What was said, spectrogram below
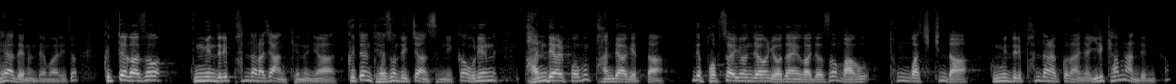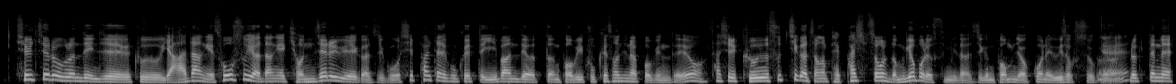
해야 되는데 말이죠. 그때 가서 국민들이 판단하지 않겠느냐. 그때는 대선도 있지 않습니까? 우리는 반대할 법은 반대하겠다. 근데 법사위원장을 여당에 가져서 막 통과시킨다. 국민들이 판단할 것 아니냐. 이렇게 하면 안 됩니까? 실제로 그런데 이제 그 야당의 소수 야당의 견제를 위해 가지고 18대 국회 때 입안되었던 법이 국회 선진화법인데요. 사실 그 수치가 정한 180석을 넘겨버렸습니다. 지금 범 여권의 의석수가 예. 그렇기 때문에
